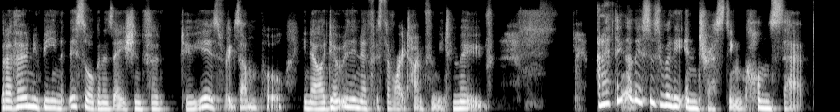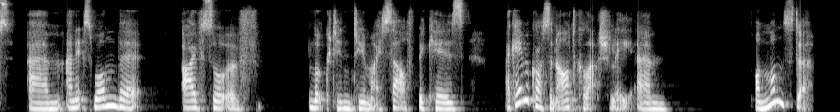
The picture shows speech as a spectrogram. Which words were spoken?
But I've only been at this organization for two years, for example. You know, I don't really know if it's the right time for me to move. And I think that this is a really interesting concept. Um, and it's one that I've sort of looked into myself because I came across an article actually um, on Monster.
